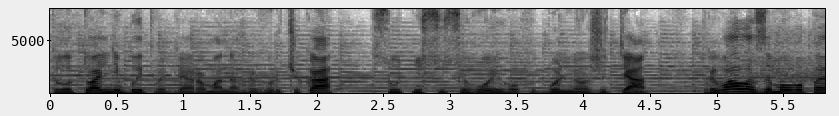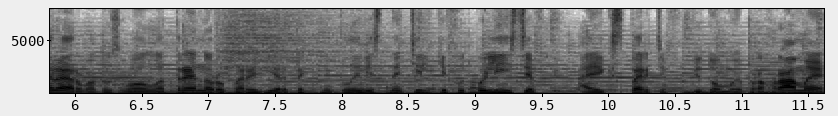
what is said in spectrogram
Інтелектуальні битви для Романа Григорчука сутність усього його футбольного життя. Тривала зимова перерва дозволила тренеру перевірити кмітливість не тільки футболістів, а й експертів відомої програми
